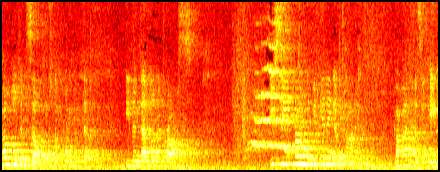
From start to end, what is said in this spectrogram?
humbled himself to the point of death, even death on a cross. You see, from the beginning of time, God has hated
